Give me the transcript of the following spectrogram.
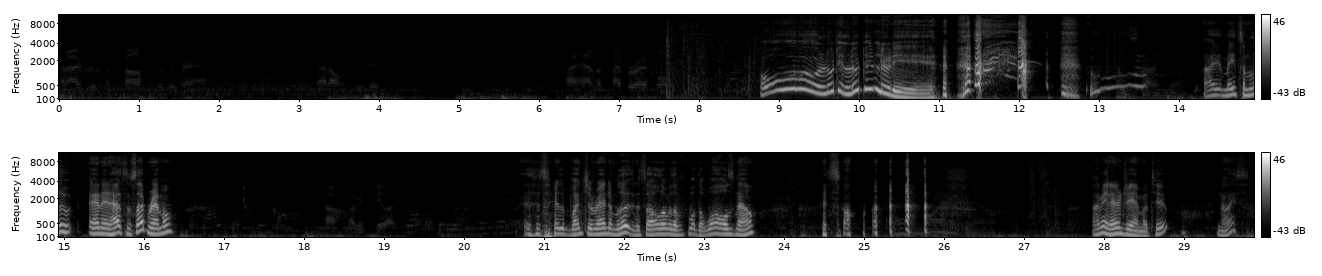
and I've just been tossed to the ground. I don't need it. I have a sniper rifle. oh, looty, looty, looty. I made some loot, and it had some sniper ammo. There's a bunch of random loot, and it's all over the the walls now. It's all. I have more energy ammo. Made energy ammo too. Nice.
